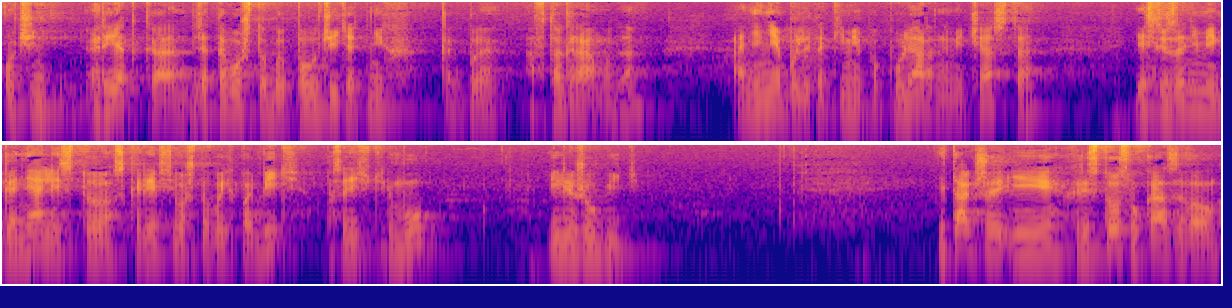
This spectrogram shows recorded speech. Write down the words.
очень редко для того, чтобы получить от них как бы автограмму, да, они не были такими популярными часто. Если за ними гонялись, то, скорее всего, чтобы их побить, посадить в тюрьму или же убить. И также и Христос указывал,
